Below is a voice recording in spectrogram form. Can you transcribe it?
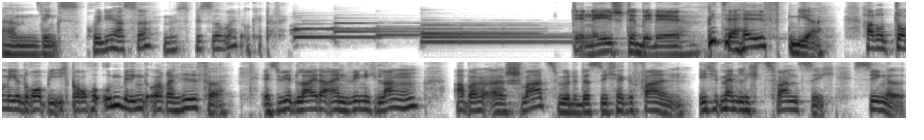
Ähm, Dings. Rüdi, hast du? Bist, bist du soweit? Okay, perfekt. Der nächste bitte. Bitte helft mir. Hallo Tommy und Robby, ich brauche unbedingt eure Hilfe. Es wird leider ein wenig lang, aber äh, schwarz würde das sicher gefallen. Ich männlich 20, Single,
